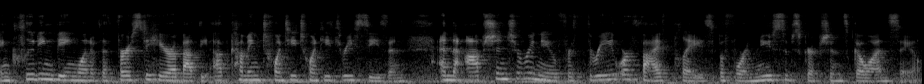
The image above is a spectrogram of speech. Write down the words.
including being one of the first to hear about the upcoming 2023 season and the option to renew for three or five plays before new subscriptions go on sale.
